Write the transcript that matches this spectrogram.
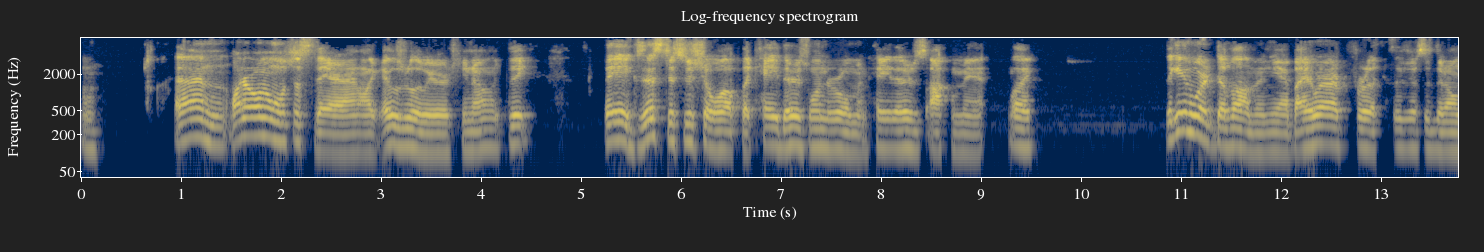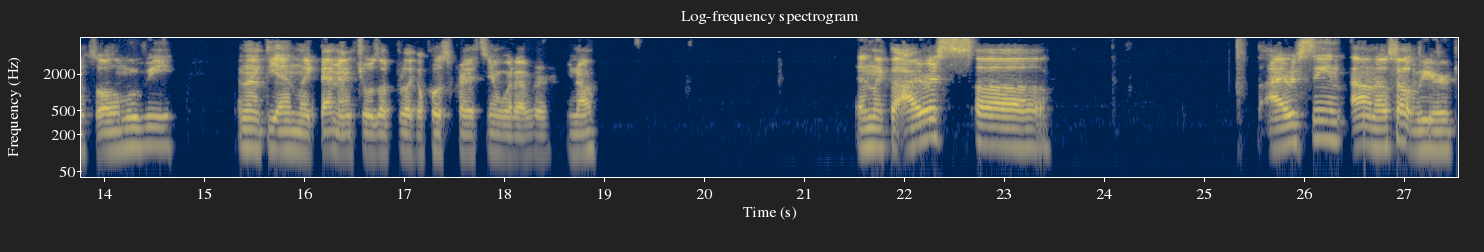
Hmm. and then Wonder Woman was just there, and like it was really weird, you know. Like they they exist just to show up. Like, hey, there's Wonder Woman. Hey, there's Aquaman. Like they gave more development, yeah. But I would for like they just did their own solo movie, and then at the end, like Batman shows up for like a post credits scene or whatever, you know. And like the Iris, uh, the Iris scene, I don't know, it felt weird.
